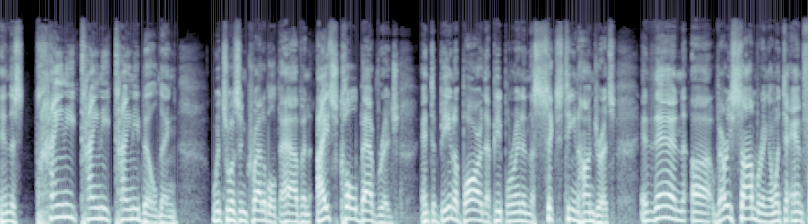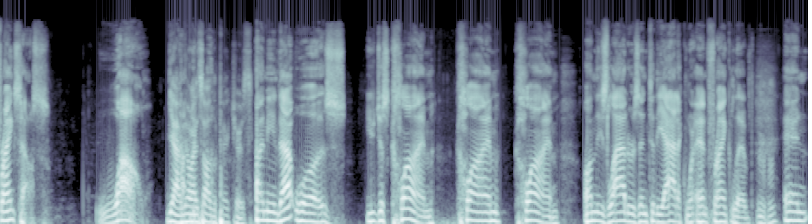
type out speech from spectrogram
in this tiny, tiny, tiny building, which was incredible to have an ice cold beverage and to be in a bar that people were in in the 1600s. And then, uh, very sombering, I went to Anne Frank's house. Wow. Yeah, I know. I saw the pictures. I mean, that was you just climb, climb, climb on these ladders into the attic where Anne Frank lived. Mm-hmm. And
